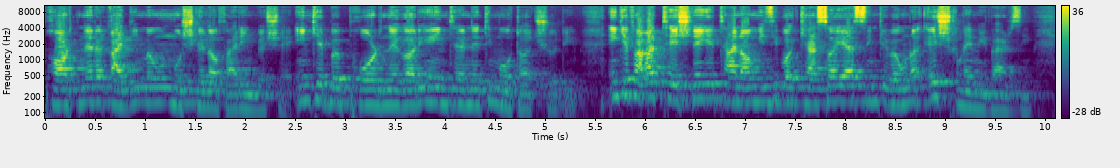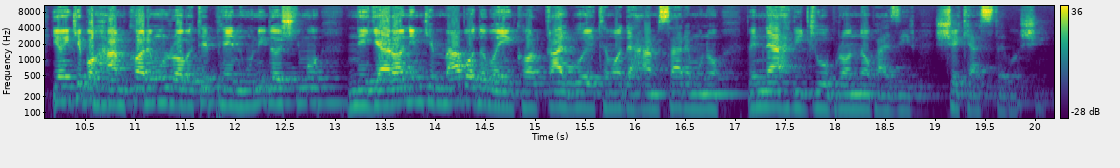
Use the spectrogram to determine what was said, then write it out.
پارتنر قدیممون مشکل آفرین بشه. اینکه به پرنگاری اینترنتی محتاج شدیم. اینکه فقط تشنه تنامیزی با کسایی هستیم که به اونا عشق نمیورزیم. یا اینکه با همکارمون رابطه پنهونی داشتیم و نگرانیم که مبادا با این کار قلب و اعتماد همسرمون رو به نحوی جبران ناپذیر شکسته باشیم.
